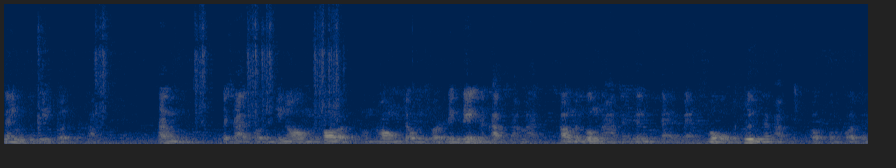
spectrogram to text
ในพิธีเปิดครับท่านประชาชนที่น้องก็น้องๆเยาวชนเด็กๆนะครับ สามารถเข้ามาร่วมงานได้ตั้งแต่8โมงครึ่งนะครับก็ผมก็จะ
